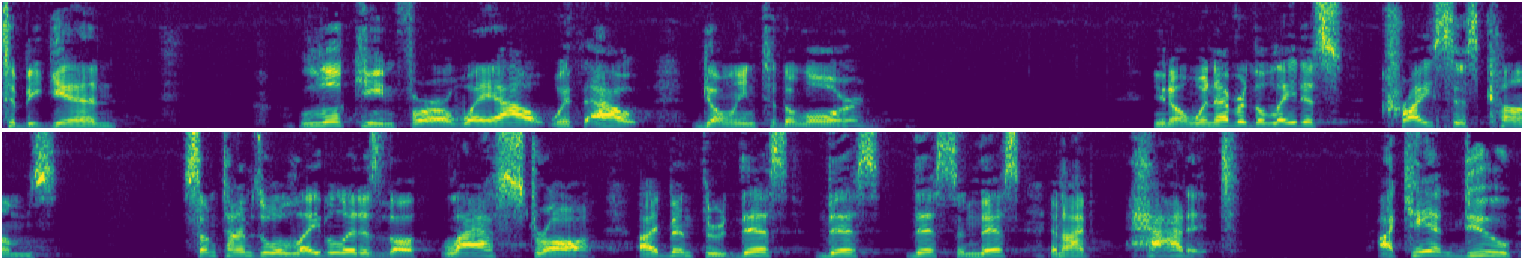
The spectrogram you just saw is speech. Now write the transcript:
to begin looking for our way out without going to the Lord. You know, whenever the latest crisis comes, sometimes we'll label it as the last straw. I've been through this, this, this, and this, and I've had it. I can't do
